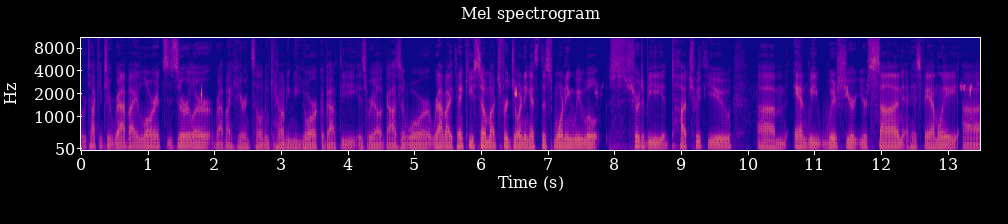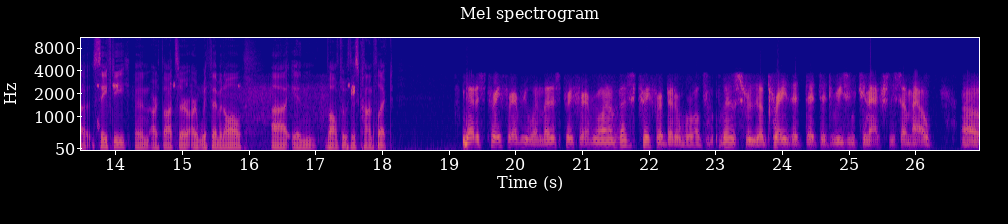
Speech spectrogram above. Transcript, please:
We're talking to Rabbi Lawrence Zierler, rabbi here in Sullivan County, New York, about the Israel Gaza war. Rabbi, thank you so much for joining us this morning. We will sure to be in touch with you, um, and we wish your, your son and his family uh, safety, and our thoughts are, are with them and all uh, involved with this conflict. Let us pray for everyone. Let us pray for everyone. Let us pray for a better world. Let us pray that, that, that reason can actually somehow uh,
